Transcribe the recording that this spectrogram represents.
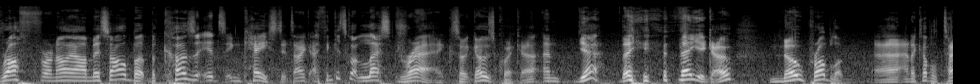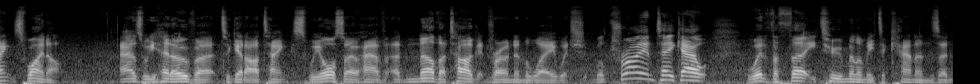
rough for an IR missile, but because it's encased, it's I, I think it's got less drag, so it goes quicker. And yeah, there, there you go. No problem. Uh, and a couple tanks, why not? As we head over to get our tanks, we also have another target drone in the way, which we'll try and take out with the 32mm cannons, and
